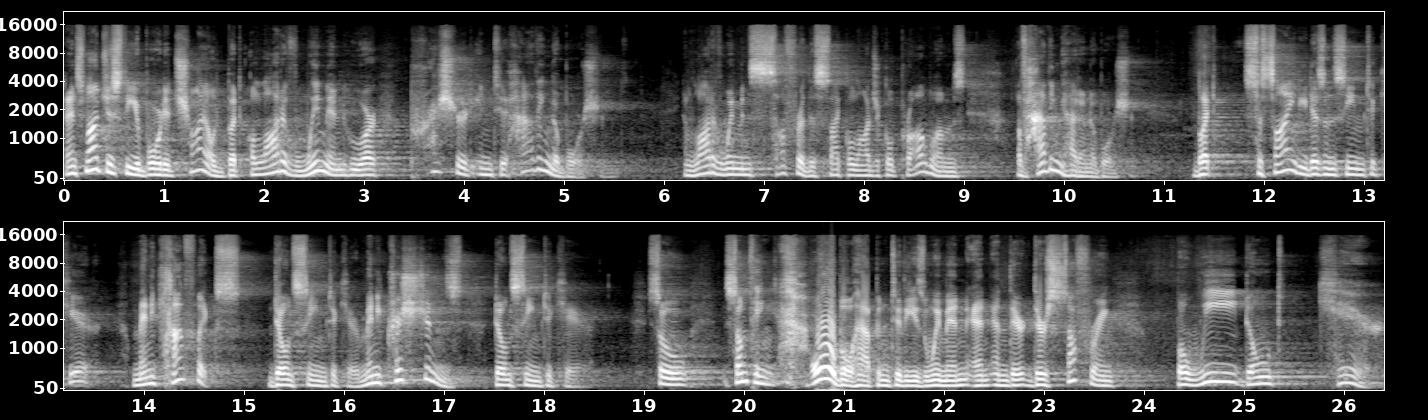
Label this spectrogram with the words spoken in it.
And it's not just the aborted child, but a lot of women who are pressured into having abortions. And a lot of women suffer the psychological problems of having had an abortion. But society doesn't seem to care. Many Catholics don't seem to care. Many Christians don't seem to care. So something horrible happened to these women, and, and they're, they're suffering but we don't care.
